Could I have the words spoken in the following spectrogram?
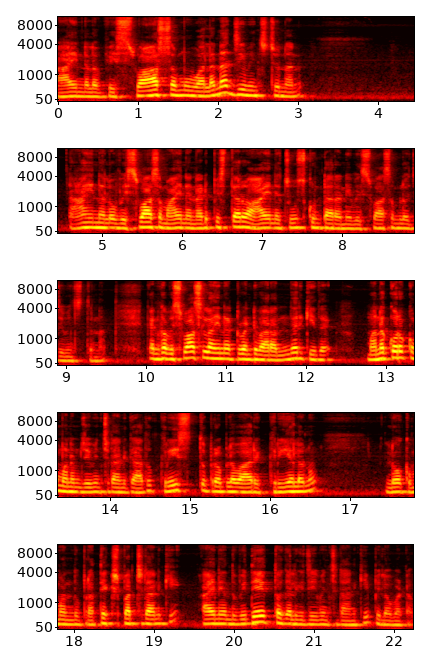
ఆయనలో విశ్వాసము వలన జీవించుచున్నాను. ఆయనలో విశ్వాసం ఆయన నడిపిస్తారు ఆయన చూసుకుంటారనే విశ్వాసంలో జీవిస్తున్నాను కనుక విశ్వాసులు అయినటువంటి వారందరికీ ఇదే. మన కొరకు మనం జీవించడానికి కాదు క్రీస్తు ప్రభుల వారి క్రియలను లోకమందు ప్రత్యక్షపరచడానికి ఆయన ఎందు విధేయత కలిగి జీవించడానికి పిలువబడ్డాం.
